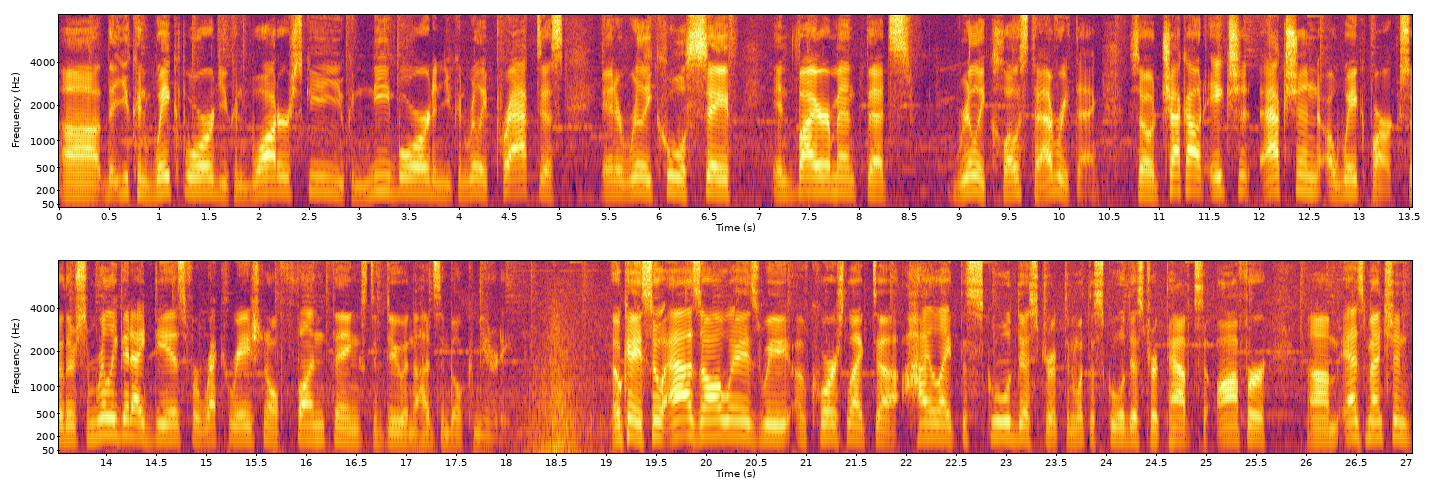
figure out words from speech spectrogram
Uh, that you can wakeboard, you can water ski, you can kneeboard, and you can really practice in a really cool, safe environment that's really close to everything. So check out Action, Action Wake Park. So there's some really good ideas for recreational fun things to do in the Hudsonville community. Okay, so as always, we of course like to highlight the school district and what the school district has to offer. Um, as mentioned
